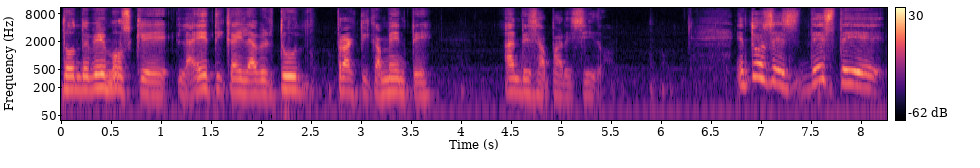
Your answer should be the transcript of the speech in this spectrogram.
donde vemos que la ética y la virtud prácticamente han desaparecido. Entonces, de este,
